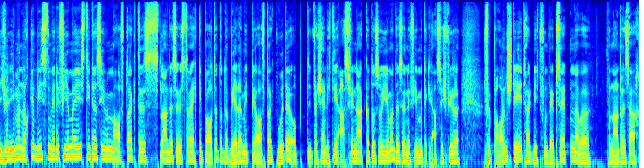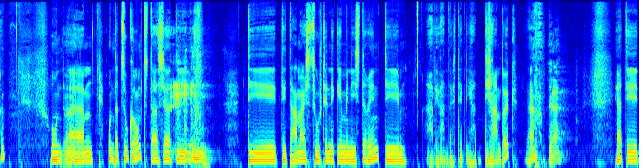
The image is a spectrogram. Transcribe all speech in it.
Ich will immer noch gerne wissen, wer die Firma ist, die das im Auftrag des Landes Österreich gebaut hat oder wer damit beauftragt wurde. Ob wahrscheinlich die Asfinag oder so jemand, also eine Firma, die klassisch für, für Bauen steht, halt nicht von Webseiten, aber von anderen Sachen. Und, ähm, und dazu kommt, dass ja die, die, die damals zuständige Ministerin, die, ah, wie war denn das, denn? die, die Schramböck, ja, Ja? Ja, die,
